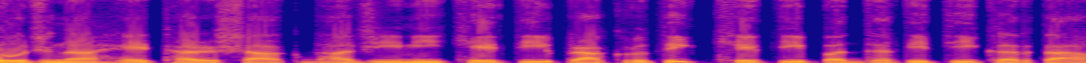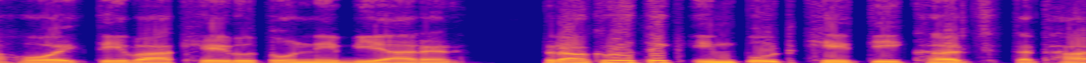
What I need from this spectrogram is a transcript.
યોજના હેઠળ શાકભાજીની ખેતી પ્રાકૃતિક ખેતી પદ્ધતિથી કરતા હોય તેવા ખેડૂતોને બિયારણ પ્રાકૃતિક ઇનપુટ ખેતી ખર્ચ તથા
